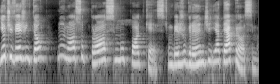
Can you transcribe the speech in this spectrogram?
E eu te vejo então no nosso próximo podcast. Um beijo grande e até a próxima!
